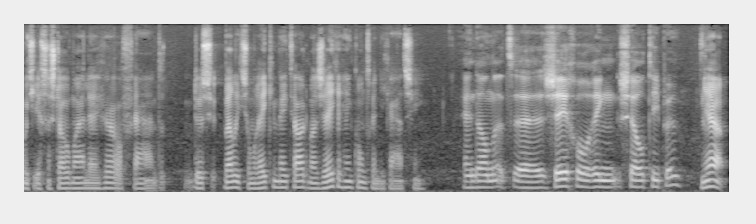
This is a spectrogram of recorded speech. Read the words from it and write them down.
Moet je eerst een stoma aanleggen. Of, ja, dat, dus wel iets om rekening mee te houden, maar zeker geen contra-indicatie. En dan het eh zegelringceltype. Ja,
